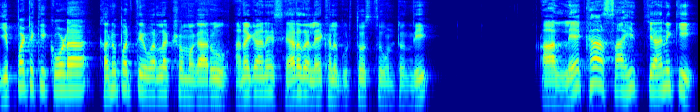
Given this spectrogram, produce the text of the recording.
ఇప్పటికీ కూడా కనుపర్తి వరలక్ష్మ గారు అనగానే శారద లేఖలు గుర్తొస్తూ ఉంటుంది. ఆ లేఖా సాహిత్యానికి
